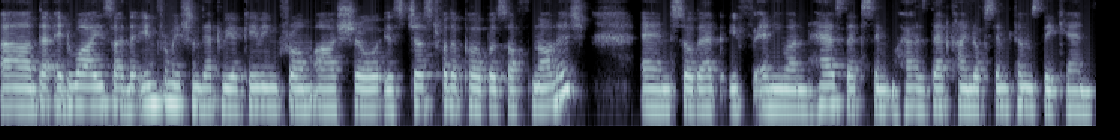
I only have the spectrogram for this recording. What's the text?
Uh, the advice and the information that we are giving from our show is just for the purpose of knowledge, and so that if anyone has that sim- has that kind of symptoms, they can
